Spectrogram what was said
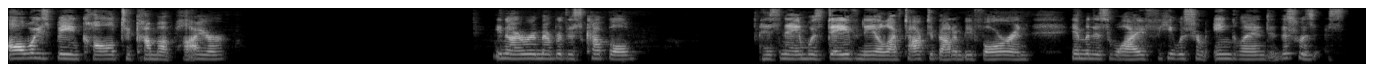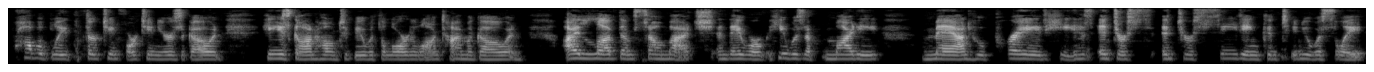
always being called to come up higher. You know, I remember this couple his name was Dave Neal. I've talked about him before, and him and his wife. He was from England. And this was probably 13, 14 years ago, and he's gone home to be with the Lord a long time ago. And I loved them so much. And they were. He was a mighty man who prayed. He is inter, interceding continuously,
